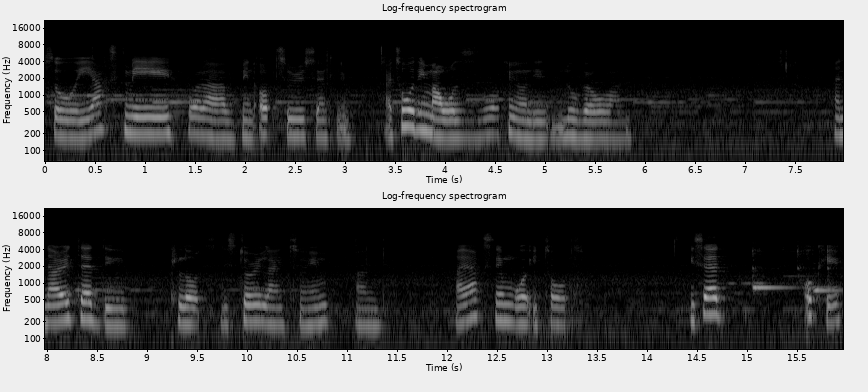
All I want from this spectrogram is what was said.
So he asked me what I've been up to recently. I told him I was working on a novel and I narrated the plot, the storyline to him, and I asked him what he thought. He said, Okay.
